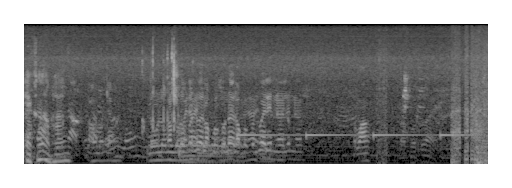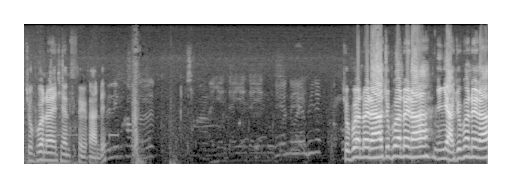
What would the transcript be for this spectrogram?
แท็กข้างหลังพังล็อกรถด้วยล็อกรถด้วยล็อกรถด้วยเล่นเนินเล่นเนินระวังชูเพื่อนด้วยเทียนสื่อสารดิใจเย็นใจเย็นใจเย็นดูเพื่อนด้วยชูเพื่อนด้วยนะชูเพื่อนด้วยนะ ยิงอยากชูเพื่อนด้วยนะ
